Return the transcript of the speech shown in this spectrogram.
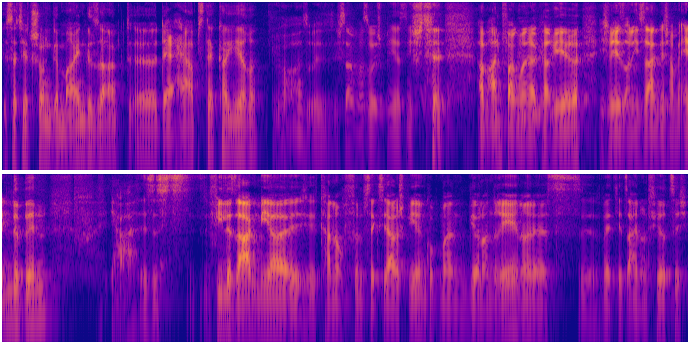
Ist das jetzt schon gemein gesagt, äh, der Herbst der Karriere? Ja, also ich sage mal so, ich bin jetzt nicht am Anfang meiner Karriere. Ich will jetzt auch nicht sagen, dass ich am Ende bin. Ja, es ist, viele sagen mir, ich kann noch fünf, sechs Jahre spielen. Guck mal, Björn André, ne, der ist, äh, wird jetzt 41.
